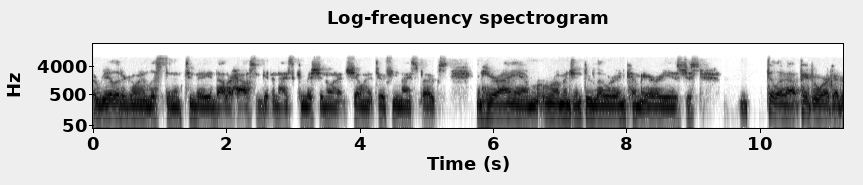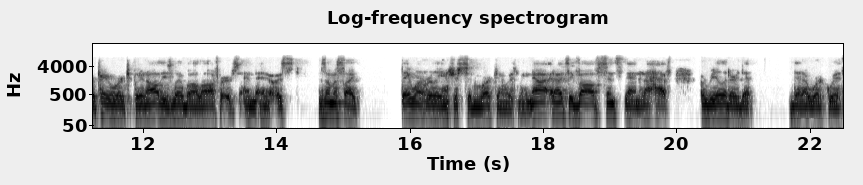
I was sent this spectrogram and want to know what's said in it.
a realtor going and listing a $2 million house and getting a nice commission on it, showing it to a few nice folks. And here I am rummaging through lower income areas, just filling out paperwork after paperwork to put in all these lowball offers. And, and it was, it was almost like they weren't really interested in working with me. Now, know it's evolved since then, and I have a realtor that that I work with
